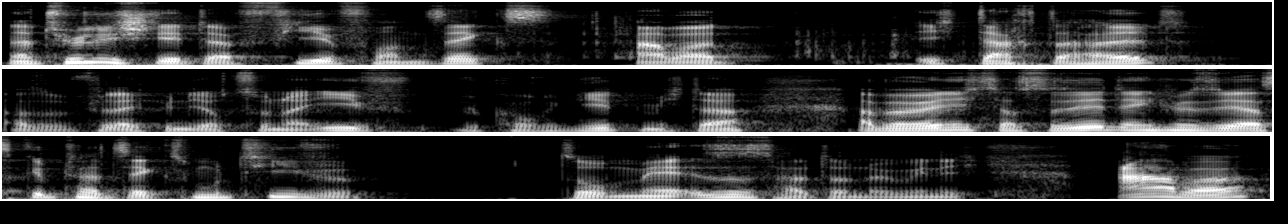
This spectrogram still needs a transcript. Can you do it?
Natürlich steht da 4 von 6, aber ich dachte halt, also vielleicht bin ich auch zu naiv, korrigiert mich da, aber wenn ich das so sehe, denke ich mir so, ja, es gibt halt sechs Motive. So, mehr ist es halt dann irgendwie nicht. Aber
